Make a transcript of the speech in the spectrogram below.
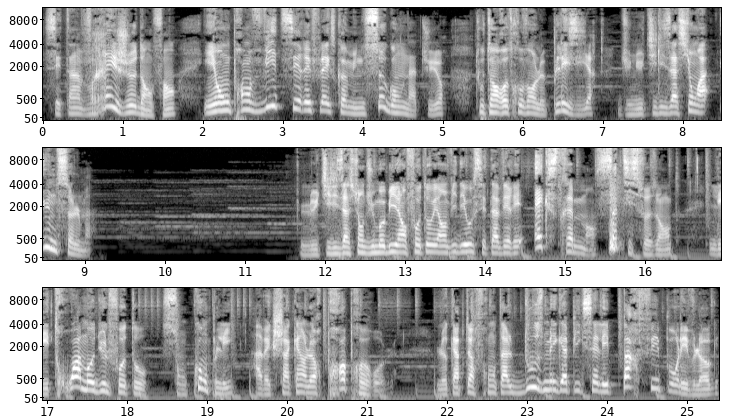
c'est un vrai jeu d'enfant et on prend vite ses réflexes comme une seconde nature tout en retrouvant le plaisir d'une utilisation à une seule main. L'utilisation du mobile en photo et en vidéo s'est avérée extrêmement satisfaisante. Les trois modules photo sont complets avec chacun leur propre rôle. Le capteur frontal 12 mégapixels est parfait pour les vlogs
